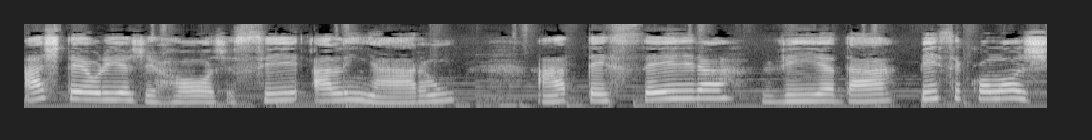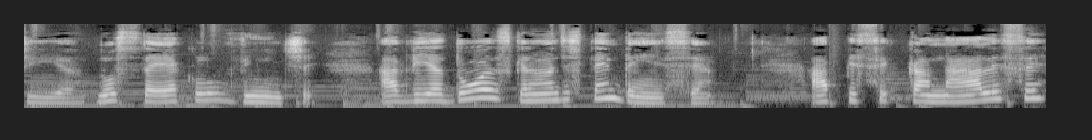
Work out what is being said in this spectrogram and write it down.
As teorias de Roger se alinharam à terceira via da psicologia no século XX. Havia duas grandes tendências: a psicanálise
